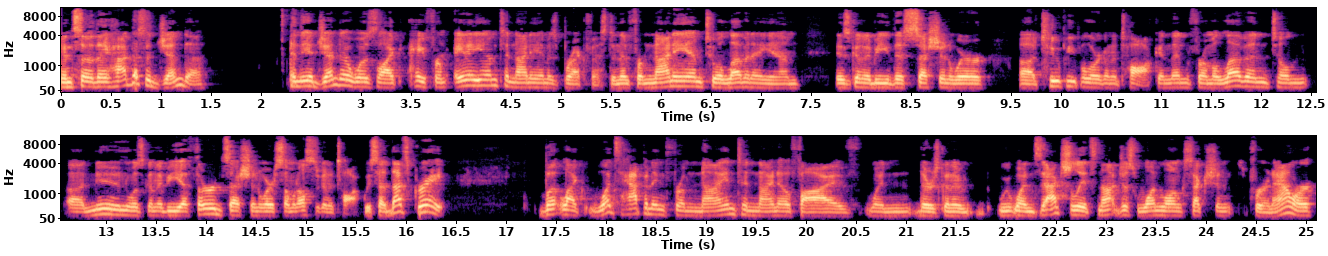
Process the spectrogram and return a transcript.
And so they had this agenda and the agenda was like, hey, from 8 a.m. to 9 a.m. is breakfast. And then from 9 a.m. to 11 a.m. is going to be this session where uh, two people are going to talk. And then from 11 till uh, noon was going to be a third session where someone else is going to talk. We said, that's great. But like, what's happening from 9 to 9.05 when there's going to, when it's actually, it's not just one long section for an hour.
